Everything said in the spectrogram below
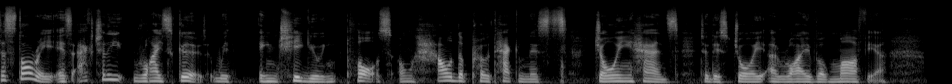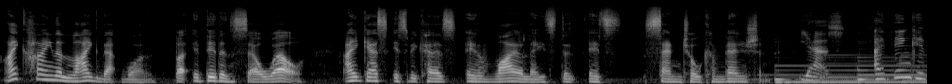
The story is actually right good with intriguing plots on how the protagonists join hands to destroy a rival mafia. I kinda like that one, but it didn't sell well. I guess it's because it violates the, its central convention. Yes, I think it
